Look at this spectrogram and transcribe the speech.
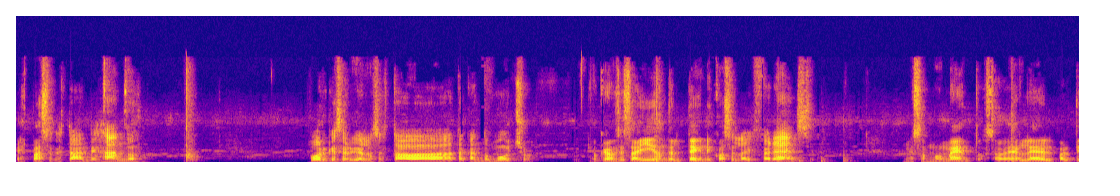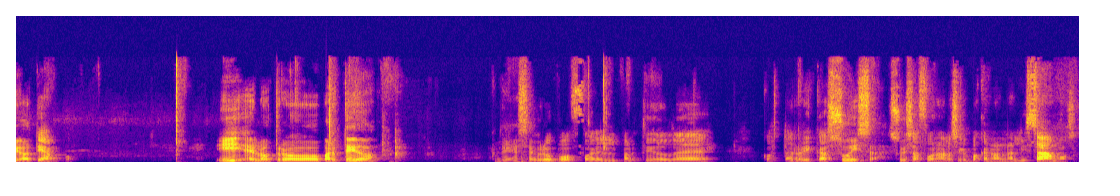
espacios que estaban dejando, porque Serbia los estaba atacando mucho. Ok, entonces ahí es donde el técnico hace la diferencia, en esos momentos, saber leer el partido a tiempo. Y el otro partido de ese grupo fue el partido de Costa Rica-Suiza. Suiza fue uno de los equipos que no analizamos.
